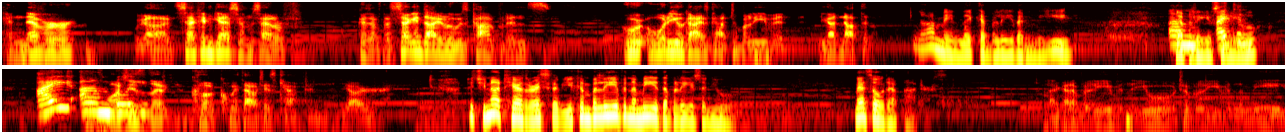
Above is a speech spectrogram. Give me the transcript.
can never uh, second guess himself because if the second I lose confidence, who, what do you guys got to believe in? You got nothing. I mean, they can believe in me. They Um, believes I in can. you. I um what is believe. the cook without his captain? Yar. Did you not hear the rest of it? You can believe in the me that believes in you. That's all that matters. I gotta believe in the you to believe in the me.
